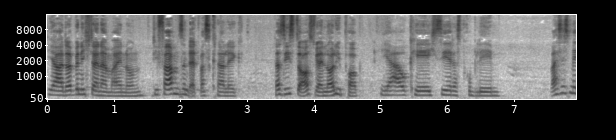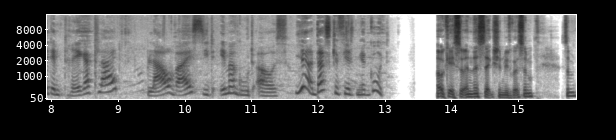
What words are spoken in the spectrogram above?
Ja, da bin ich deiner Meinung. Die Farben sind etwas knallig. Da siehst du aus wie ein Lollipop. Ja, okay, ich sehe das Problem. Was ist mit dem Trägerkleid? Blau-Weiß sieht immer gut aus. Ja, das gefällt mir gut. Okay, so in this section, we've got some some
